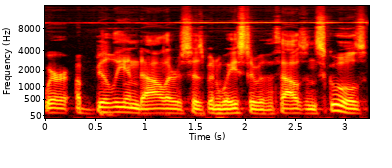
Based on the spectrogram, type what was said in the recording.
where a billion dollars has been wasted with a thousand schools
